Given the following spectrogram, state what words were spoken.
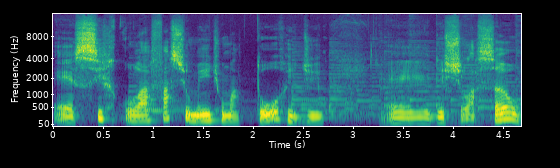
é, circular facilmente uma torre de é, destilação,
